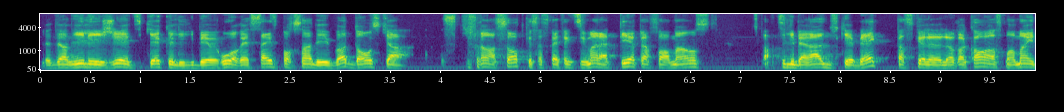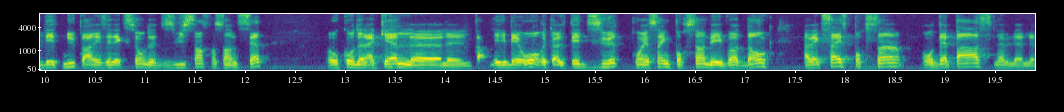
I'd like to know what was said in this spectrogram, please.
Le dernier léger indiquait que les libéraux auraient 16% des votes, donc ce qui, ferait en sorte que ce serait effectivement la pire performance du Parti libéral du Québec, parce que le, le record en ce moment est détenu par les élections de 1867 au cours de laquelle euh, les libéraux ont récolté 18,5% des votes. Donc, avec 16% on dépasse le,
